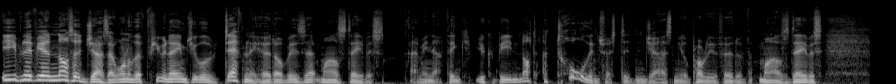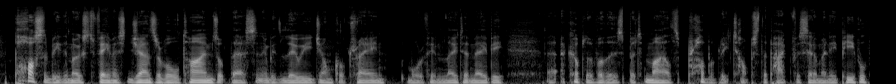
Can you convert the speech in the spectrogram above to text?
even if you're not a jazzer, one of the few names you will have definitely heard of is uh, Miles Davis. I mean, I think you could be not at all interested in jazz, and you'll probably have heard of Miles Davis, possibly the most famous jazzer of all times, up there, certainly with Louis, John Coltrane, more of him later maybe, uh, a couple of others, but Miles probably tops the pack for so many people.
